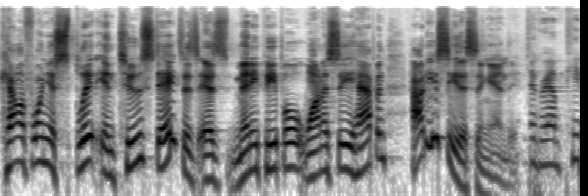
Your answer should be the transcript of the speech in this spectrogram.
California split in two states, as, as many people want to see happen? How do you see this thing ending? Graham, pe-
